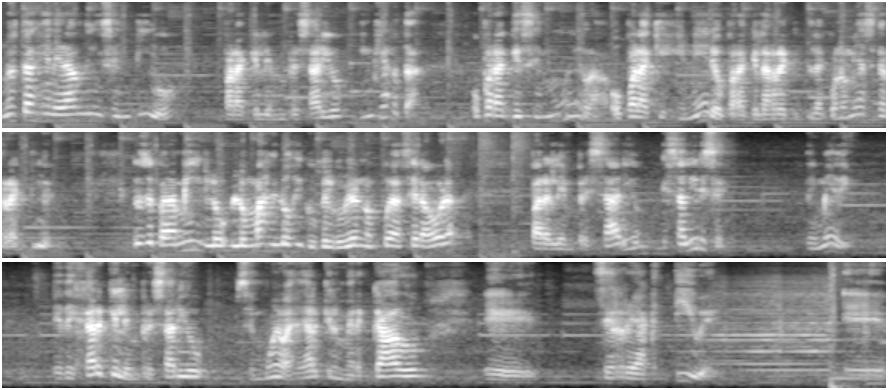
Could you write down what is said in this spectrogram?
No están generando incentivos para que el empresario invierta, o para que se mueva, o para que genere, o para que la, economía se reactive. Entonces para mí lo, más lógico que el gobierno puede hacer ahora para el empresario es salirse de en medio, es dejar que el empresario se mueva, es dejar que el mercado eh, se reactive. Eh,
